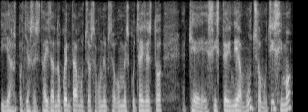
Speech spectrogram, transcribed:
Y ya, pues ya os estáis dando cuenta, muchos, según, según me escucháis esto, que existe hoy en día mucho, muchísimo,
